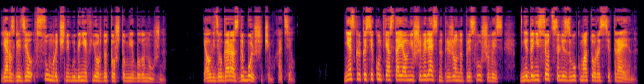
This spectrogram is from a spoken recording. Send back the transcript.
я разглядел в сумрачной глубине фьорда то, что мне было нужно. Я увидел гораздо больше, чем хотел. Несколько секунд я стоял, не шевелясь, напряженно прислушиваясь, не донесется ли звук мотора Ситроэна.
